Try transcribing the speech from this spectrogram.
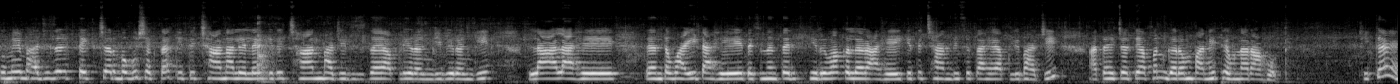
तुम्ही भाजीचं टेक्चर बघू शकता किती छान आलेलं आहे किती छान भाजी दिसत आहे आपली रंगीबिरंगी. लाल आहे त्यानंतर व्हाईट आहे त्याच्यानंतर हिरवा कलर आहे किती छान दिसत आहे आपली भाजी. आता ह्याच्यावरती आपण गरम पाणी ठेवणार आहोत. ठीक आहे?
